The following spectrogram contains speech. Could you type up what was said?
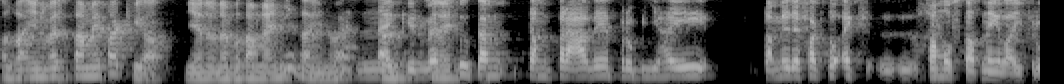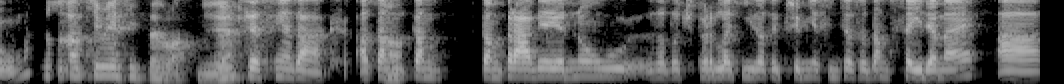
a za Invest tam je taky asi, nebo tam není za Invest? Ne, k Investu tam, tam právě probíhají, tam je de facto ex, samostatný live room. No za tři měsíce vlastně, že? Přesně tak. A tam, no. tam, tam právě jednou za to čtvrtletí, za ty tři měsíce se tam sejdeme a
